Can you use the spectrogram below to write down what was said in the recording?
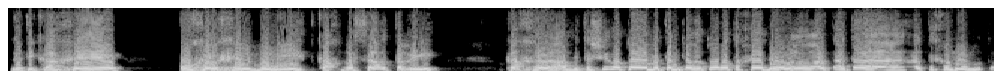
זה תיקח אה, אוכל חלבוני, תיקח בשר טרי, קח חלב ותשאיר אותו בטמפרטורת החדר, לא, אל, אל, אל, אל תחמם אותו,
